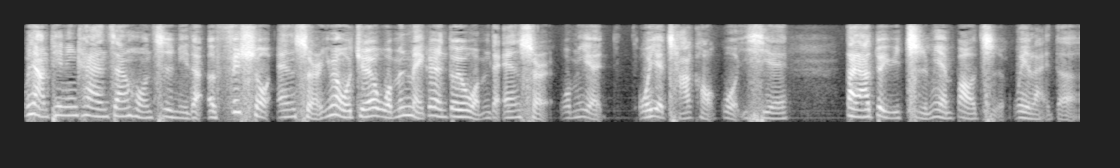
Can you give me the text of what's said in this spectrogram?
我想听听看张宏志你的 official answer，因为我觉得我们每个人都有我们的 answer。我们也我也查考过一些大家对于纸面报纸未来的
